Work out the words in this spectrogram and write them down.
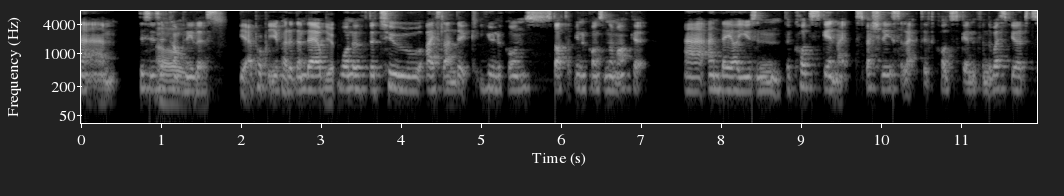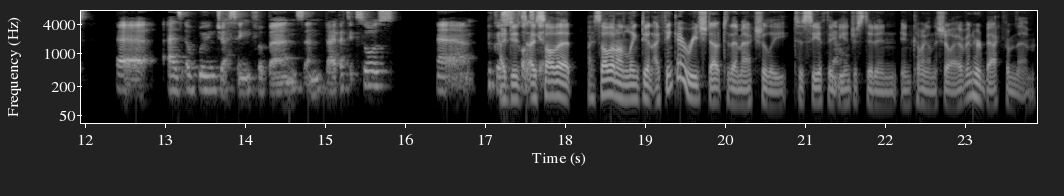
Um, this is a oh, company that's yeah, probably you've heard of them. They're yep. one of the two Icelandic unicorns, startup unicorns on the market. Uh, and they are using the cod skin, like specially selected cod skin from the Westfjords, uh, as a wound dressing for burns and diabetic sores. Um, because I did. I saw that. I saw that on LinkedIn. I think I reached out to them actually to see if they'd yeah. be interested in in coming on the show. I haven't heard back from them,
